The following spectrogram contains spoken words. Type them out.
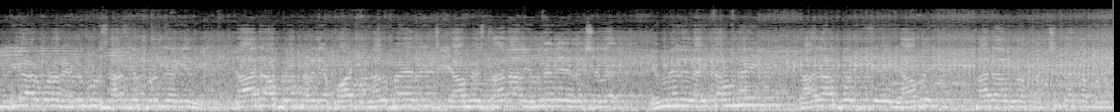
ఎంపీ గారు కూడా రెండు మూడు సార్లు చెప్పడం జరిగింది. దాదాపు ఇక్కడనే పార్టీ నలభై ఐదు నుంచి యాభై స్థానాలు ఎమ్మెల్యే ఎలక్షన్లు ఎమ్మెల్యేలు అవుతా ఉన్నాయి. దాదాపు యాభై స్థానాలు ఖచ్చితంగా మనం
